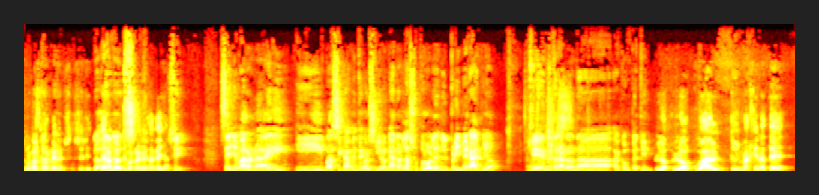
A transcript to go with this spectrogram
Los Baltimore Ravens, sí, sí. Lo- ¿Ya eran los- Baltimore Ravens aquella? Sí. Se llevaron ahí y básicamente consiguieron ganar la Super Bowl en el primer año que Ostras. entraron a, a competir. Lo, lo cual, tú imagínate,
